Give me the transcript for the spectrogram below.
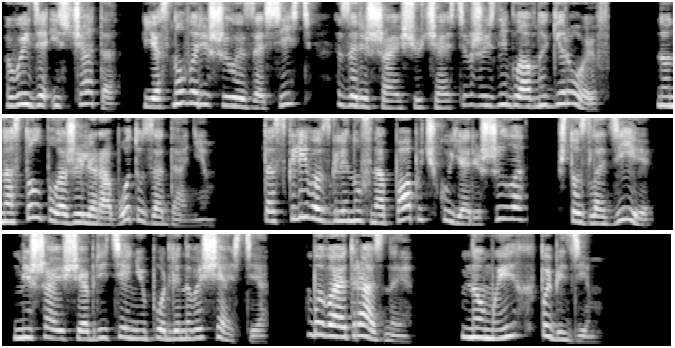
Выйдя из чата, я снова решила засесть за решающую часть в жизни главных героев, но на стол положили работу с заданием. Тоскливо взглянув на папочку, я решила, что злодеи, мешающие обретению подлинного счастья, бывают разные, но мы их победим.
